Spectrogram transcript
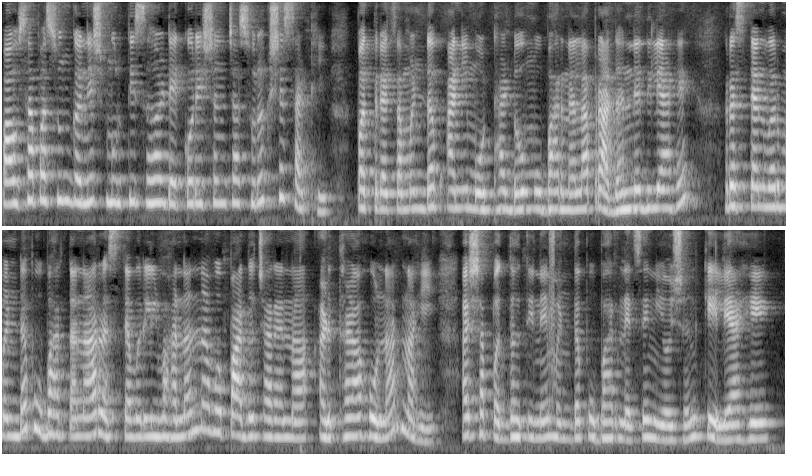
पावसापासून गणेश मूर्तीसह डेकोरेशनच्या सुरक्षेसाठी पत्र्याचा मंडप आणि मोठा डोम उभारण्याला प्राधान्य दिले आहे. रस्त्यांवर मंडप उभारताना रस्त्यावरील वाहनांना व पादचाऱ्यांना अडथळा होणार नाही अशा पद्धतीने मंडप उभारण्याचे नियोजन केले आहे.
